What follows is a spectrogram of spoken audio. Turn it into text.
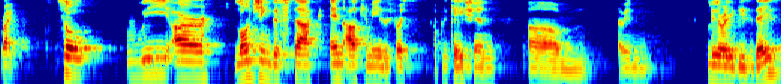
Right. So we are launching the stack and Alchemy is the first application. Um, I mean, literally these days,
